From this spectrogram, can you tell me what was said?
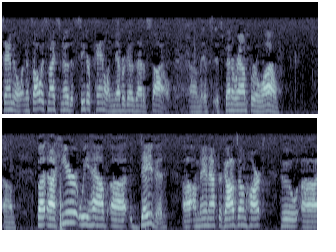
Samuel, and it's always nice to know that cedar paneling never goes out of style. Um, it's, it's been around for a while. Um, but uh, here we have uh, David, uh, a man after God's own heart, who uh,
